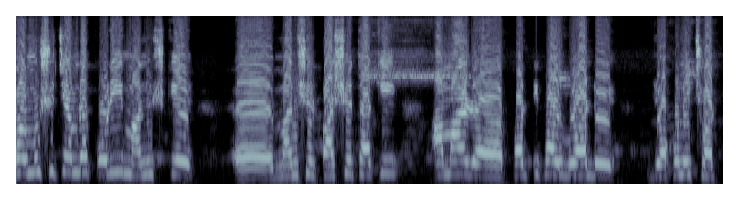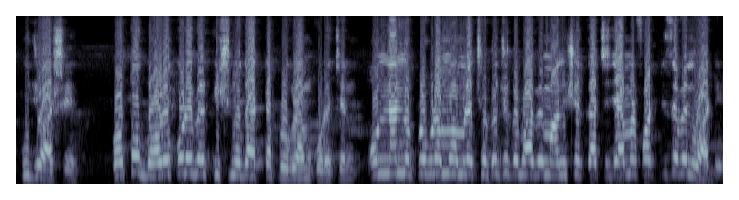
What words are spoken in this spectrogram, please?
কর্মসূচি আমরা করি, মানুষকে মানুষের পাশে থাকি। আমার ফর্টি ফাইভ ওয়ার্ডে যখন এই ছট পুজো আসে কত বড় করে এবার কৃষ্ণদা একটা প্রোগ্রাম করেছেন। অন্যান্য প্রোগ্রামও আমরা ছোট ছোট ভাবে মানুষের কাছে যে আমার ফর্টি সেভেন ওয়ার্ডে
